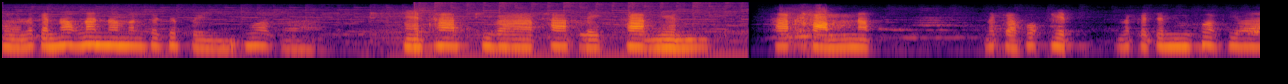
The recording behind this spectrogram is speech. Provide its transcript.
ออแล้วกันนอกนั้นนะมันก็จะเป็นพวกอ่าแฮธาตุที่ว่าธาตุเล็กธาตุเงินธาตุคำนะแล้วก็พวกเพชรแล้วก็จะมีพวกที่ว่า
